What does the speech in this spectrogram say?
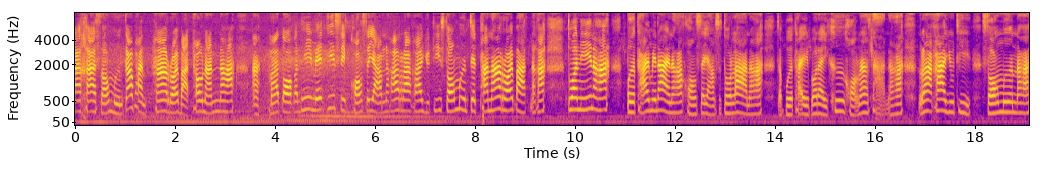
ราคา 29,500 บาทเท่านั้นนะคะอะมาต่อกันที่เมตร20 ของสยามนะคะ ราคาอยู่ที่ 27,500 บาทนะคะ ตัวนี้นะคะเปิดท้ายไม่ได้นะคะของสยามสโตล่านะคะ จะเปิดไทยบ่ได้คือของหน้าศาลนะคะ ราคาอยู่ที่ 20,000นะคะ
